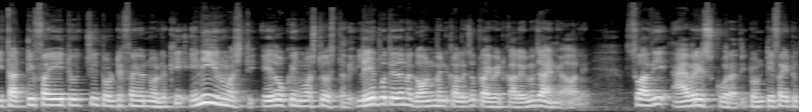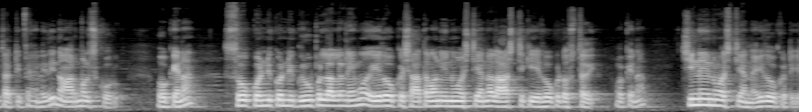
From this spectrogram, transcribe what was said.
ఈ థర్టీ ఫైవ్ నుంచి ట్వంటీ ఫైవ్ ఉన్న వాళ్ళకి ఎనీ యూనివర్సిటీ ఏదో ఒక యూనివర్సిటీ వస్తుంది. లేకపోతే ఏదైనా గవర్నమెంట్ కాలేజ్ ప్రైవేట్ కాలేజ్లో జాయిన్ కావాలి. సో అది యావరేజ్ స్కోర్ అది. Twenty five to thirty five అనేది నార్మల్ స్కోర్. ఓకేనా? సో కొన్ని కొన్ని గ్రూపులలోనేమో ఏదో ఒక శాతవాన్ యూనివర్సిటీ అన్న లాస్ట్కి ఏదో ఒకటి వస్తుంది ఓకేనా? చిన్న యూనివర్సిటీ అన్న ఏదో ఒకటి.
